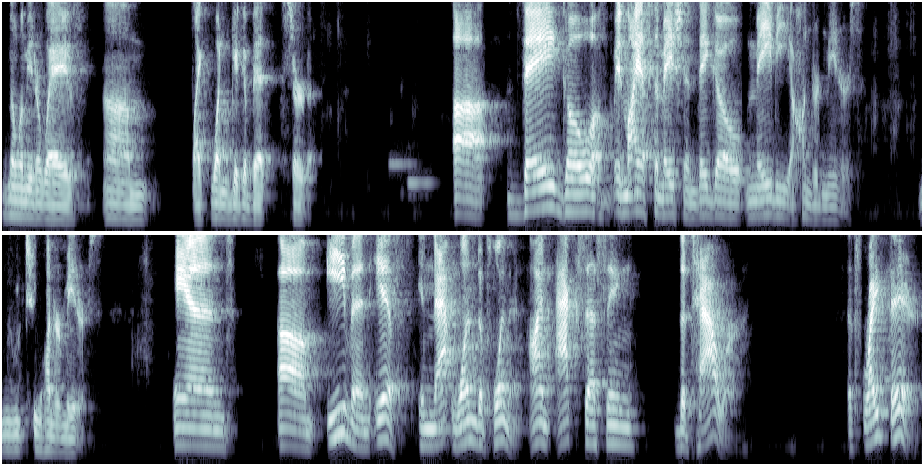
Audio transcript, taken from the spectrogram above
millimeter wave, um, like one gigabit service. Uh, they go, in my estimation, they go maybe 100 meters, 200 meters. And um, even if in that one deployment, I'm accessing the tower that's right there,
